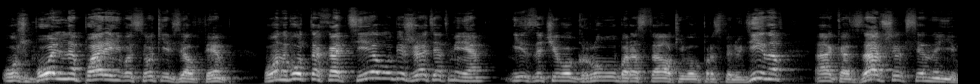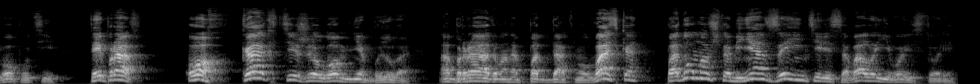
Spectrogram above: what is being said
Уж больно парень высокий взял темп. Он будто хотел убежать от меня, из-за чего грубо расталкивал простолюдинов, оказавшихся на его пути. Ты прав. Ох, как тяжело мне было. Обрадованно поддакнул Васька, подумав, что меня заинтересовала его история.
